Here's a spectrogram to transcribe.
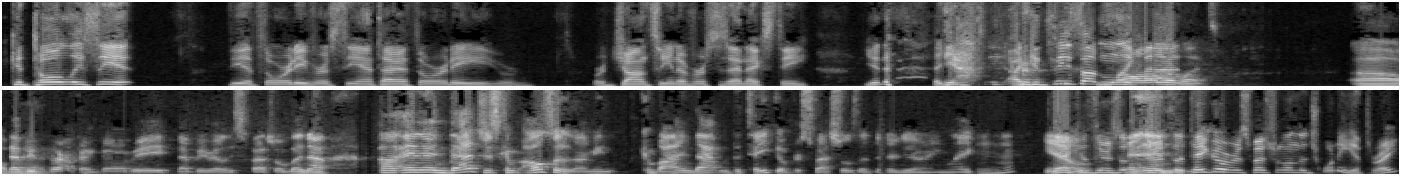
I could totally see it. The Authority versus the Anti-Authority, or or John Cena versus NXT. You know, I yeah, can see, I can see something like that. Oh, that'd man. be perfect. That'd be that'd be really special. But no, uh, and and that just com- also, I mean, combine that with the takeover specials that they're doing, like mm-hmm. yeah, because there's, and, there's a takeover special on the twentieth, right?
